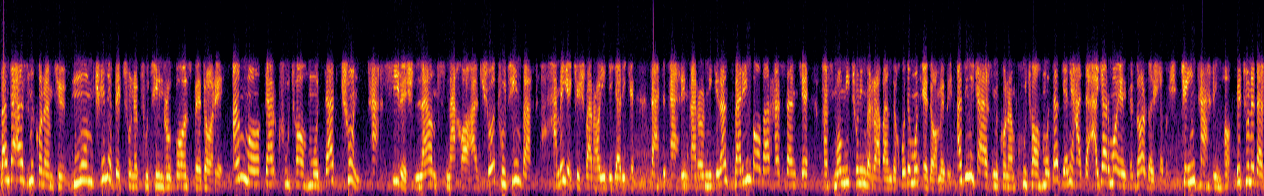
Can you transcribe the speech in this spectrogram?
بنده عرض می‌کنم که ممکنه بتونه پوتین رو باز بداره. اما در کوتاه مدت چون تاثیرش لمس نخواهد شد پوتین و همه کشورهای دیگری که تحت تحریم قرار می‌گیرند بر این باور هستند که پس ما می‌تونیم به روند خودمون ادامه بدیم. از اینی که عرض می‌کنم کوتاه مدت یعنی حد اگر ما انتظار داشته باشیم که این تحریم ها بتونه در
